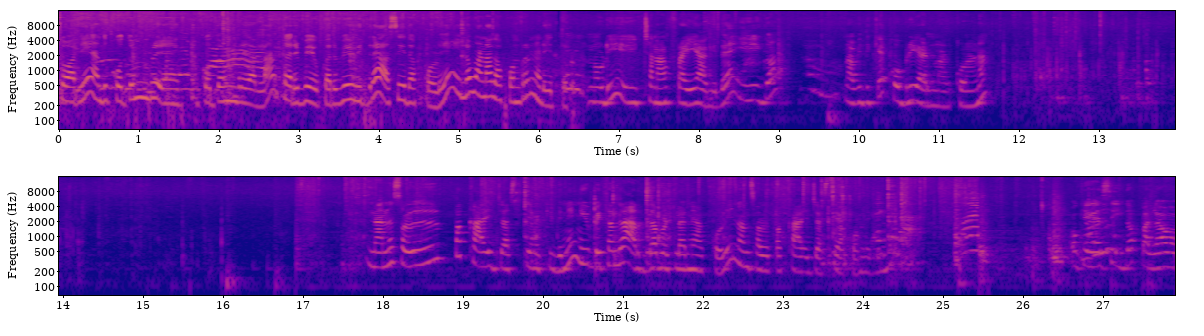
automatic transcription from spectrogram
ಸಾರಿ ಅದು ಕೊತ್ತಂಬರಿ ಕೊತ್ತಂಬರಿ ಅಲ್ಲ ಕರಿಬೇವು. ಕರಿಬೇವು ಇದ್ದರೆ ಹಸಿದು ಹಾಕ್ಕೊಳ್ಳಿ ಇಲ್ಲ ಒಣದು ಹಾಕ್ಕೊಂಡ್ರೆ ನಡೆಯುತ್ತೆ. ನೋಡಿ ಚೆನ್ನಾಗಿ ಫ್ರೈ ಆಗಿದೆ. ಈಗ ನಾವು ಇದಕ್ಕೆ ಕೊಬ್ಬರಿ ಆ್ಯಡ್ ಮಾಡ್ಕೊಳ್ಳೋಣ. ನಾನು ಸ್ವಲ್ಪ ಕಾಯಿ ಜಾಸ್ತಿ ಹಾಕಿದ್ದೀನಿ. ನೀವು ಬೇಕಂದರೆ ಅರ್ಧ ಬಟ್ಲನೇ ಹಾಕ್ಕೊಳ್ಳಿ. ನಾನು ಸ್ವಲ್ಪ ಕಾಯಿ ಜಾಸ್ತಿ ಹಾಕ್ಕೊಂಡಿದ್ದೀನಿ ಓಕೆ ಈಗ ಪಲಾವ್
